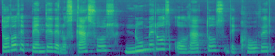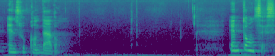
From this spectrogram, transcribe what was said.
Todo depende de los casos, números o datos de COVID en su condado. Entonces,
